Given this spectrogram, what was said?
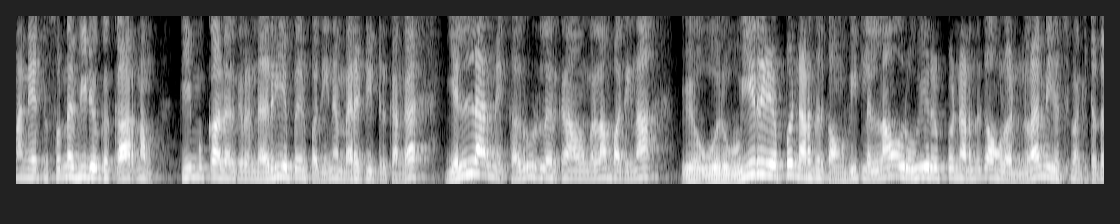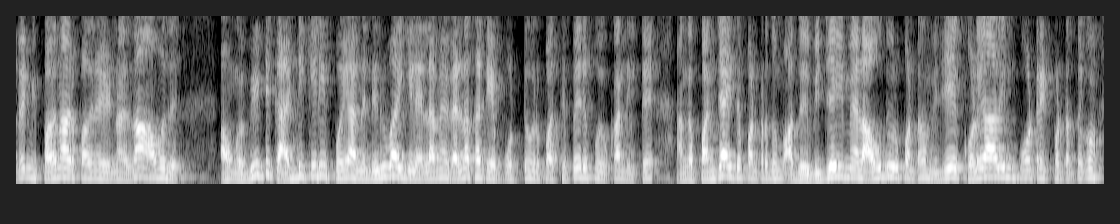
நான் நேற்று சொன்ன வீடியோக்கு காரணம் திமுகவில் இருக்கிற நிறைய பேர் பார்த்தீங்கன்னா மிரட்டிட்டு இருக்காங்க. எல்லாருமே கரூரில் இருக்கிற அவங்கெல்லாம் பார்த்தீங்கன்னா ஒரு உயிரிழப்பு நடந்திருக்கு. அவங்க வீட்டிலெல்லாம் ஒரு உயிரிழப்பு நடந்திருக்கு. அவங்களோட நிலைமை யோசிப்பாங்க. கிட்டத்தட்ட நீ பதினாறு பதினேழு நாள் தான் ஆகுது. அவங்க வீட்டுக்கு அடிக்கடி போய் அந்த நிர்வாகிகள் எல்லாமே வெள்ளை சட்டையை போட்டு ஒரு பத்து பேர் போய் உட்காந்துக்கிட்டு அங்கே பஞ்சாயத்து பண்ணுறதும் அது விஜய் மேலே அவதூறு பண்ணுறதும் விஜய் கொலையாளின்னு போர்ட்ரேட் பண்ணுறதுக்கும்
